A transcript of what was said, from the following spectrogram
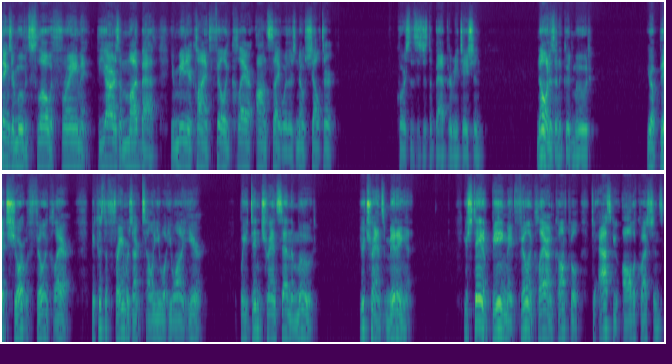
Things are moving slow with framing. The yard is a mud bath. You're meeting your clients Phil and Claire on site where there's no shelter. Of course, this is just a bad permutation. No one is in a good mood. You're a bit short with Phil and Claire because the framers aren't telling you what you want to hear. But you didn't transcend the mood. You're transmitting it. Your state of being made Phil and Claire uncomfortable to ask you all the questions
